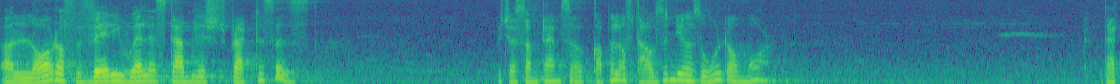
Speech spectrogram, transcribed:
a lot of very well established practices, which are sometimes a couple of thousand years old or more. That,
